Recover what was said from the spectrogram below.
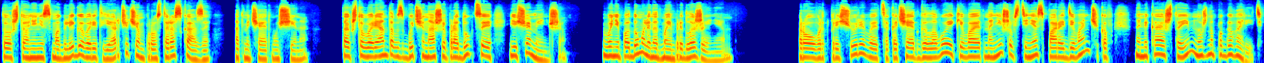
«То, что они не смогли, говорит ярче, чем просто рассказы», — отмечает мужчина так что вариантов сбычи нашей продукции еще меньше. Вы не подумали над моим предложением?» Роувард прищуривается, качает головой и кивает на нишу в стене с парой диванчиков, намекая, что им нужно поговорить.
